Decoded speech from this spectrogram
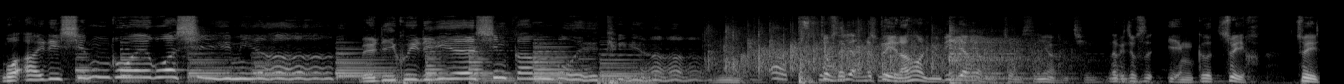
我爱你胜过我性命，要离开你的心甘袂听。嗯，哦，就是这样，对，然后你力量要很重，声音要很轻，那个就是演歌最好最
